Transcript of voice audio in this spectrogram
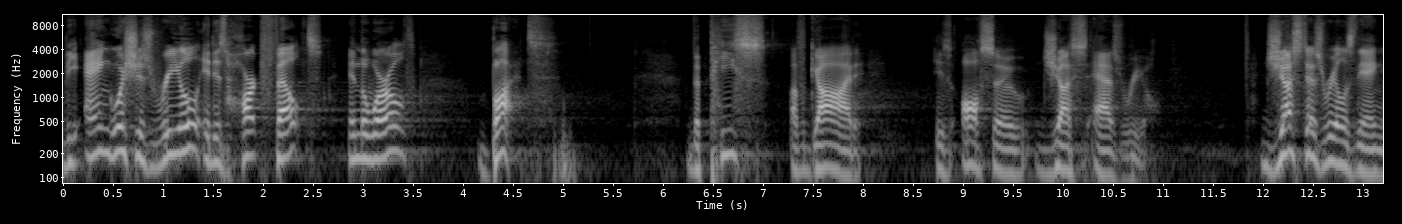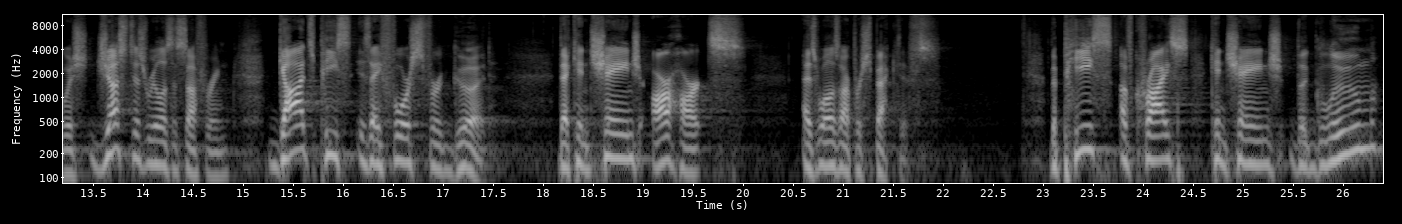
the anguish is real, it is heartfelt in the world, but the peace of God is also just as real. Just as real as the anguish, just as real as the suffering. God's peace is a force for good that can change our hearts as well as our perspectives. The peace of Christ can change the gloom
